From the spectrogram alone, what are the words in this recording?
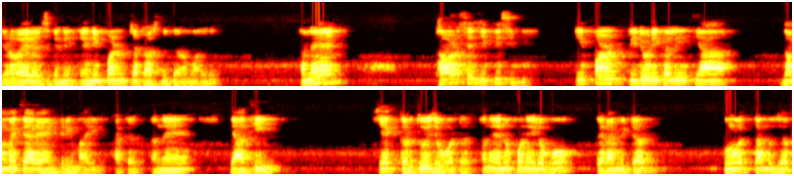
જળવાઈ રહે છે કે નહીં, એની પણ ચકાસણી કરવામાં આવી અને થર્ડ છે જીપીસીબી. એ પણ પિરિયોડિકલી ત્યાં ગમે ત્યારે એન્ટ્રી મારી અને ત્યાંથી ચેક કરતું હોય છે વોટર અને એનું પણ એ લોકો પેરામીટર ગુણવત્તા મુજબ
